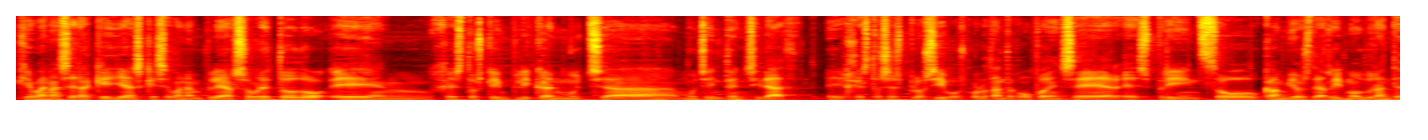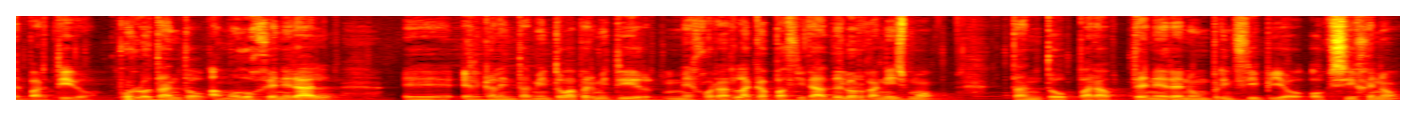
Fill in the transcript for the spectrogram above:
que van a ser aquellas que se van a emplear sobre todo en gestos que implican mucha, mucha intensidad, eh, gestos explosivos, por lo tanto, como pueden ser sprints o cambios de ritmo durante el partido. Por lo tanto, a modo general, eh, el calentamiento va a permitir mejorar la capacidad del organismo, tanto para obtener en un principio oxígeno,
